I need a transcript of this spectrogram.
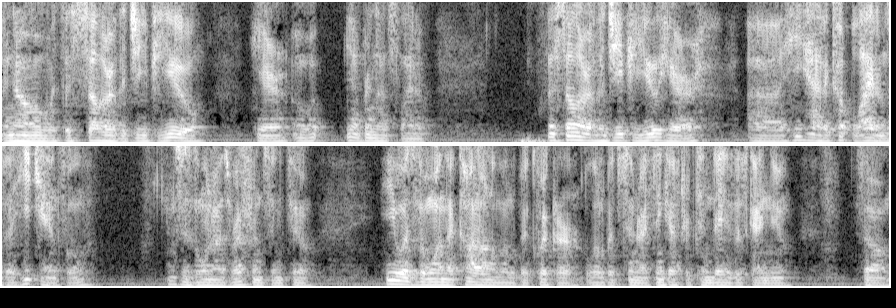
I know with the seller of the GPU here, oh, yeah, bring that slide up. The seller of the GPU here, uh, he had a couple items that he canceled. This is the one I was referencing to. He was the one that caught on a little bit quicker, a little bit sooner. I think after 10 days, this guy knew. So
